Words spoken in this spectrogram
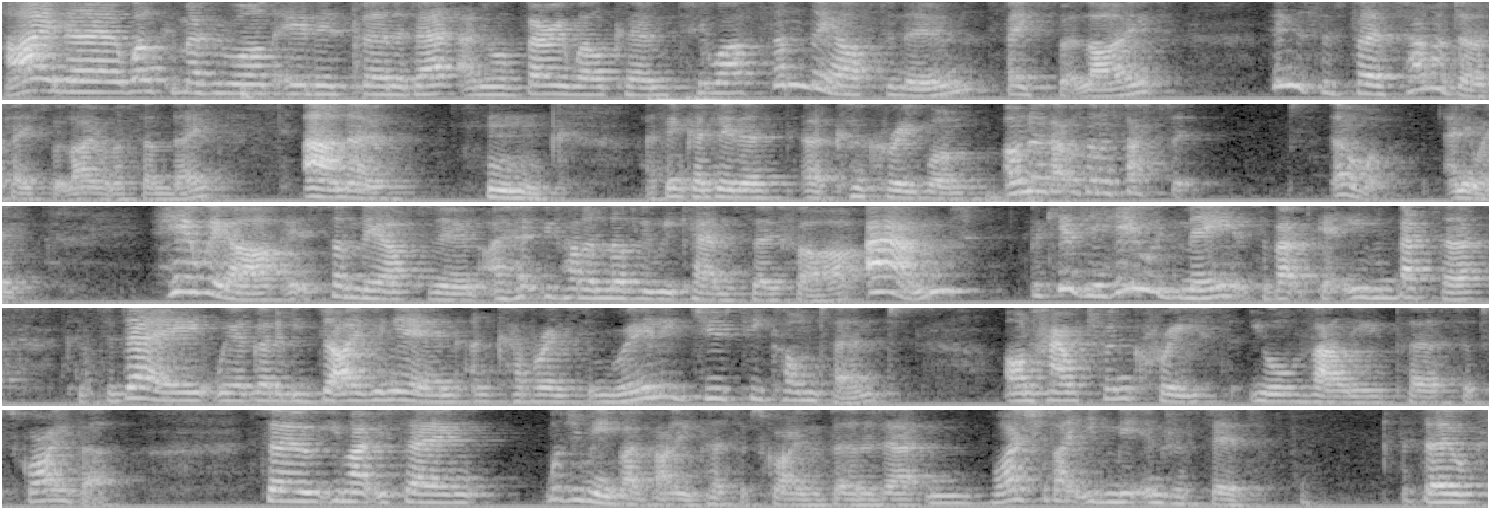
Hi there, welcome everyone. It is Bernadette, and you're very welcome to our Sunday afternoon Facebook Live. I think this is the first time I've done a Facebook Live on a Sunday. Ah, no. Hmm. I think I did a, a cookery one. Oh no, that was on a Saturday. Oh, well. Anyway, here we are. It's Sunday afternoon. I hope you've had a lovely weekend so far. And because you're here with me, it's about to get even better because today we are going to be diving in and covering some really juicy content on how to increase your value per subscriber. So you might be saying, what do you mean by value per subscriber, Bernadette? And why should I even be interested? So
